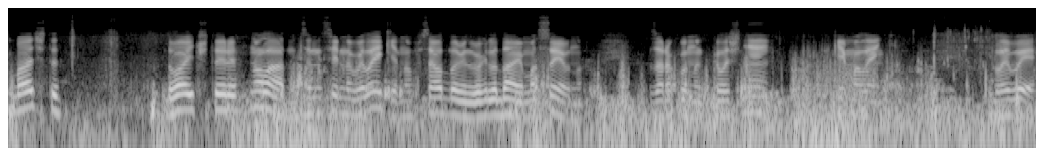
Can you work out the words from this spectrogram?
Бачите? 2,4. Ну ладно, це не сильно великий, але все одно він виглядає масивно. За рахунок клешней. Такий маленький. Пливи.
